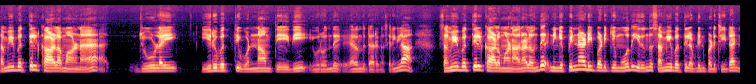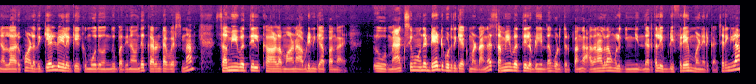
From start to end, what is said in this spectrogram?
சமீபத்தில் காலமான ஜூலை இருபத்தி ஒன்றாம் தேதி இவர் வந்து இறந்துட்டாருங்க. சரிங்களா? சமீபத்தில் காலமான அதனால் வந்து நீங்கள் பின்னாடி படிக்கும் போது இது வந்து சமீபத்தில் அப்படின்னு படிச்சுக்கிட்டா நல்லாயிருக்கும் அல்லது கேள்வியில் கேட்கும் போது வந்து பார்த்தீங்கன்னா வந்து கரண்ட் அஃபேர்ஸ்னால் சமீபத்தில் காலமான அப்படின்னு கேட்பாங்க. மேக்ஸிமம் வந்து டேட் கொடுத்து கேட்க மாட்டாங்க. சமீபத்தில் அப்படிங்கிறது தான் கொடுத்துருப்பாங்க. அதனால தான் உங்களுக்கு இங்கே இந்த இடத்துல இப்படி ஃப்ரேம் பண்ணியிருக்கேன். சரிங்களா?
